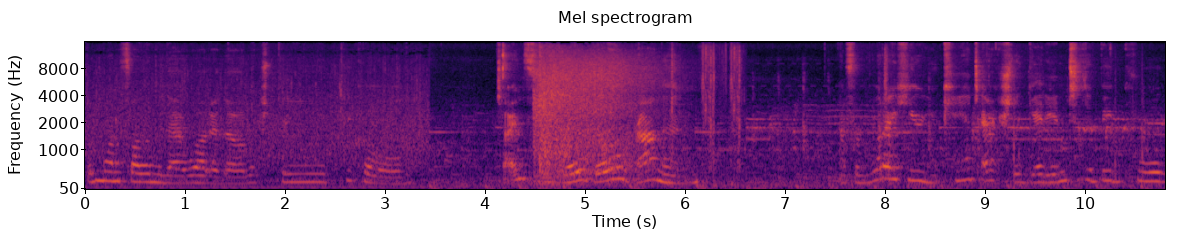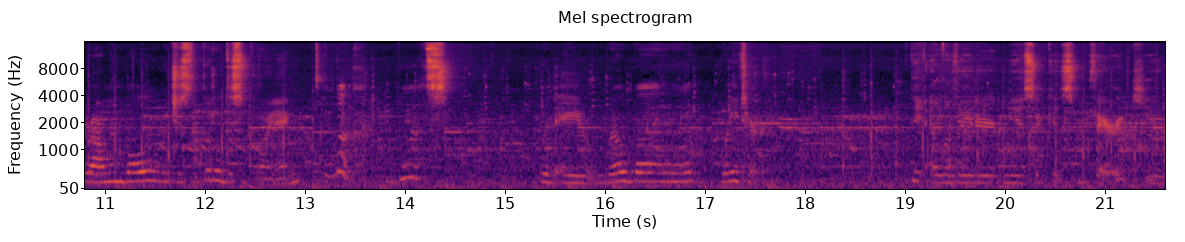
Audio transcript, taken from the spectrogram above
Wouldn't want to fall into that water though, it looks pretty, pretty cold. Time for Robo ROM-en. Now from what I hear, you can't actually get into the big cool ramen bowl, which is a little disappointing. Look, booths with a robo waiter. The elevator music is very cute.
